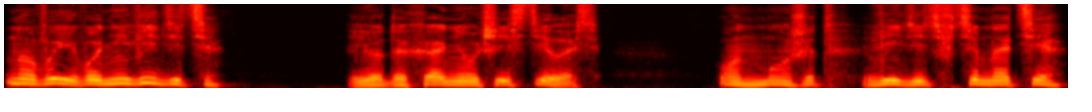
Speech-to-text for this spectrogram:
но вы его не видите. Ее дыхание участилось. Он может видеть в темноте.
